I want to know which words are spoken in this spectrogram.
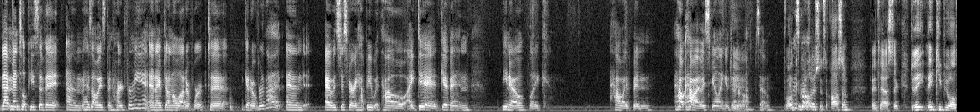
that mental piece of it um, has always been hard for me and I've done a lot of work to get over that and I was just very happy with how I did given you know, like how I've been, how how I was feeling in general. Yeah. So Well, it was cool. congratulations! Awesome, fantastic. Do they they keep you all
